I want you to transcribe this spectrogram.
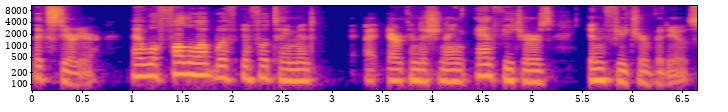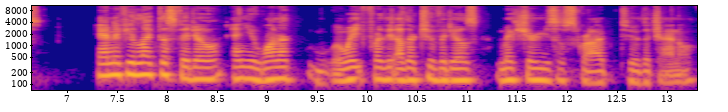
the exterior. And we'll follow up with infotainment, uh, air conditioning, and features in future videos. And if you like this video and you want to wait for the other two videos, make sure you subscribe to the channel.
